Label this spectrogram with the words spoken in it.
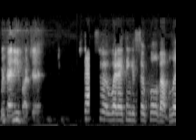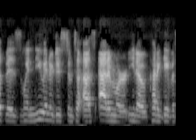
with any budget. That's what, what I think is so cool about Blip is when you introduced him to us, Adam, or you know, kind of gave us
